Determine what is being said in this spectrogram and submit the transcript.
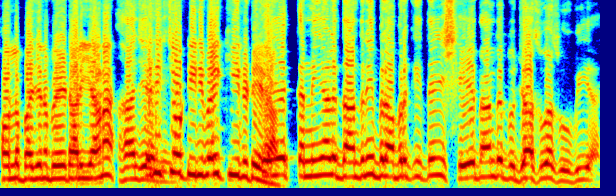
ਫੁੱਲ ਵਜਨ weight ਵਾਲੀ ਆ ਨਾ ਇਹਦੀ। ਝੋਟੀ ਦੀ ਬਾਈ ਕੀ ਡਿਟੇਲ ਆ? ਇਹ ਕੰਨੀਆਂ ਵਾਲੇ ਦੰਦ ਨਹੀਂ ਬਰਾਬਰ ਕੀਤੇ ਜੀ 6 ਦੰਦ ਦੂਜਾ ਸੂਆ ਸੂਬੀ ਆ।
